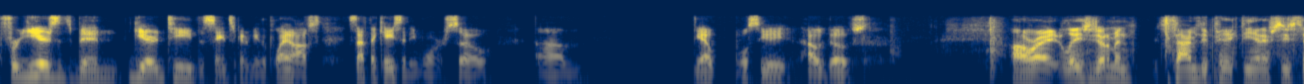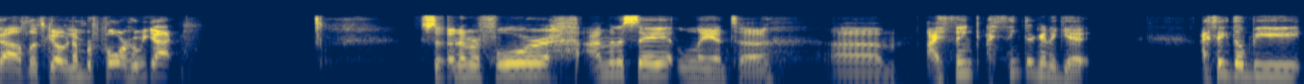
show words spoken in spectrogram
for years it's been guaranteed the Saints are going to be in the playoffs. It's not the case anymore. So, um, yeah, we'll see how it goes. All right, ladies and gentlemen, it's time to pick the NFC South. Let's go. Number four, who we got? So number four, I'm gonna say Atlanta. Um, I think I think they're gonna get. I think they'll be.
